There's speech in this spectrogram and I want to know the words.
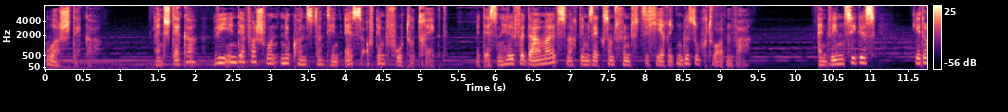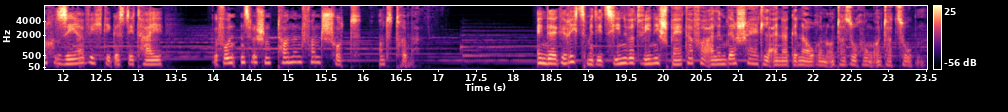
Ohrstecker. Ein Stecker, wie ihn der verschwundene Konstantin S. auf dem Foto trägt, mit dessen Hilfe damals nach dem 56-Jährigen gesucht worden war. Ein winziges, jedoch sehr wichtiges Detail, gefunden zwischen Tonnen von Schutt und Trümmern. In der Gerichtsmedizin wird wenig später vor allem der Schädel einer genaueren Untersuchung unterzogen.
